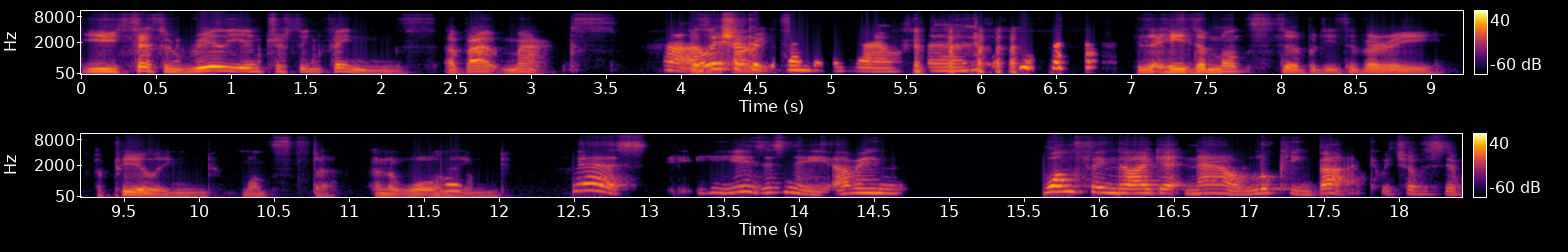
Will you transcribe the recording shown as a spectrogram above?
you said some really interesting things about Max. Ah, I wish I could remember them now. Uh, he's a monster, but he's a very appealing monster and a warning. yes, he is, isn't he? I mean, one thing I get now, looking back, which obviously I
